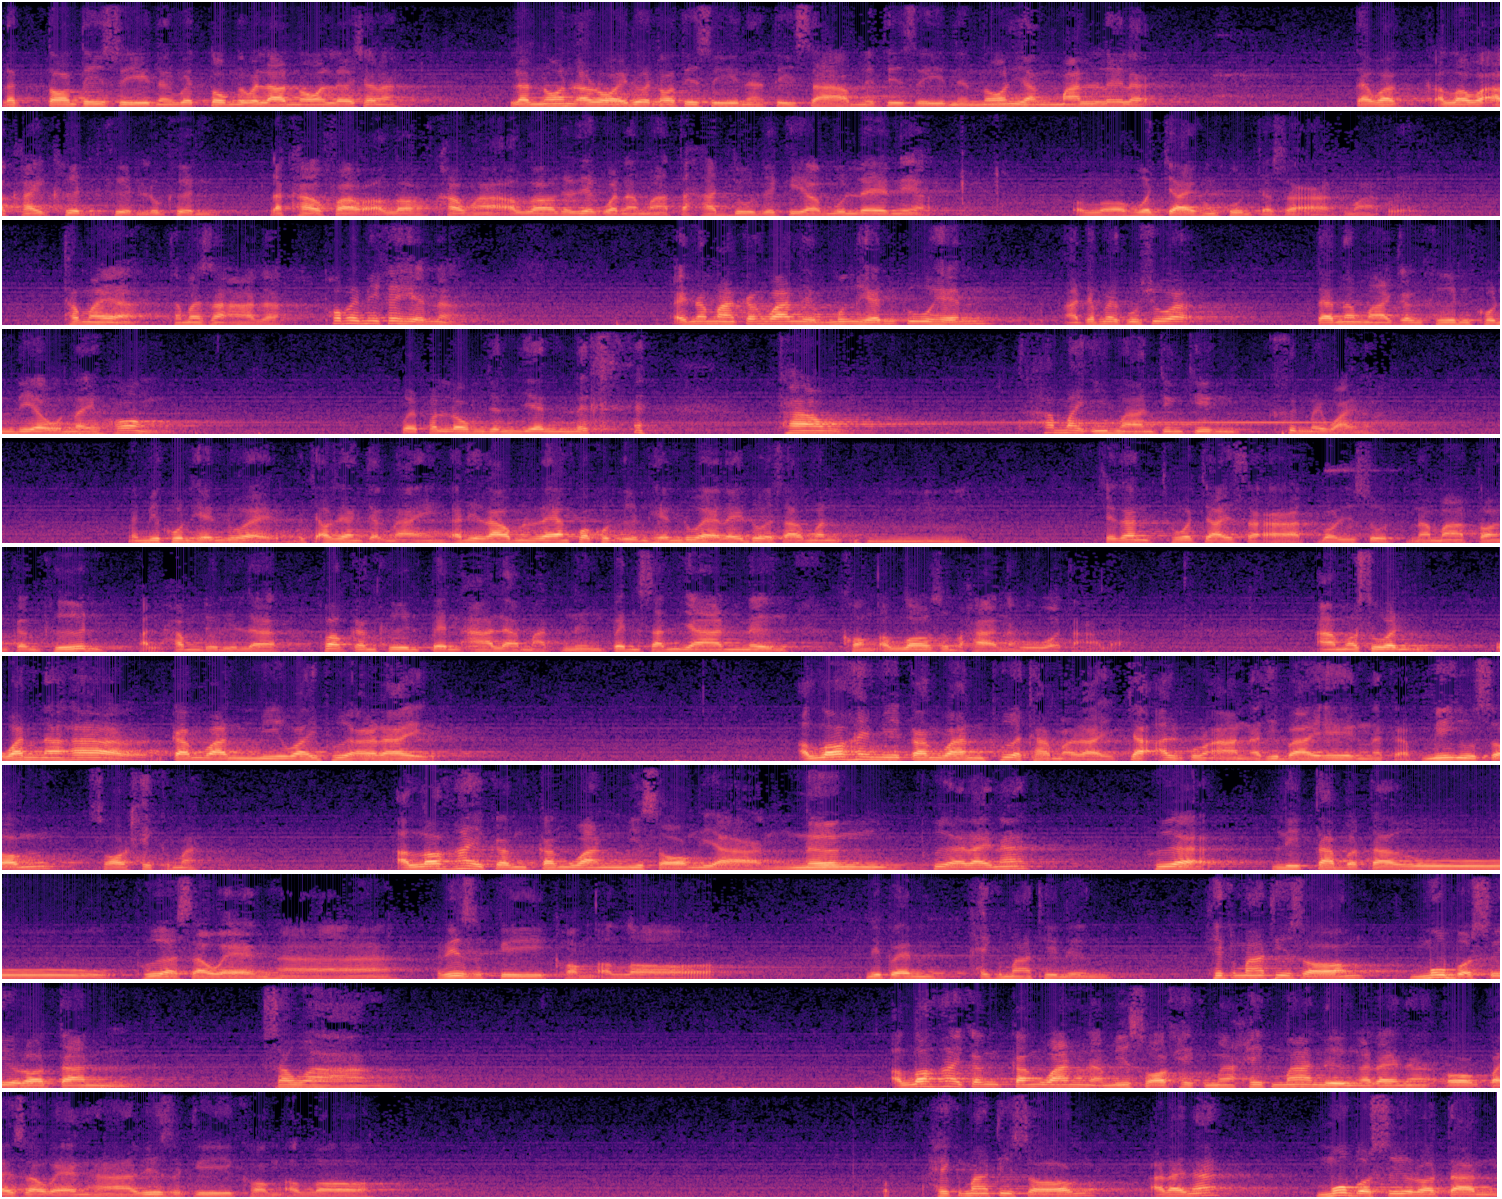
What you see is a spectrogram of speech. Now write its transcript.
แล้วตอนตีสี่เนี่ยไปตรงกับเวลานอนเลยใช่ไหมแล้วนอนอร่อยด้วยตอนตีสี่นะตีสามเนี่ยตีสี่เนี่ยนอนอย่างมันเลยแหละ แต่ว่าอัลลอฮ์ว่าอาใครขึ้นขึ้นลุกขึ้น แล้วเข้าเฝ้าอัลลอฮ์เข้าหาอัลลอฮ์จะเรียกว่านามาตะฮัดดูเดกิยามุลเลเนี่ยอัลลอฮ์หัวใจของคุณจะสะอาดมากเลยทำไมอะทำไมสะอาดอะ เพราะไม่มีใครเห็นอะ ไอ้นมากลางวันเนี่ยมึงเห็นกูเห็น อาจจะไม่กูชั่ว แต่นมากลางคืนคนเดียวในห้อง เปิดพัดลมเย็นๆนึกถ้าถ้าไม่อีมานจริง ๆ ขึ้นไม่ไหวนะมันมีคนเห็นด้วยมันจะเอาแรงจากไหน อันนี้เรามันแรงเพราะคนอื่นเห็นด้วยอะไรด้วยสามันฉะนั้นหัวใจสะอาดบริสุทธิ์นมาตอนกลางคืน อัลฮัมดุลิลลาห์ เพราะกลางคืนเป็นอาลามัดหนึ่ง เป็นสัญญาณหนึ่งของอัลลอฮฺสุบฮานาหูวาตาละอามาส่วนวันนาฮารกลางวันมีไว้เพื่ออะไรอัลลอฮ์ให้มีกลางวันเพื่อทำอะไร จะอัลกุรอานอธิบายเองนะครับ มีอยู่สองสองฮิกมะอัลลอฮ์ให้กลางกลางวันมีสองอย่างหนึ่งเพื่ออะไรนะ เพื่อลิตาบตาอู เพื่อแสวงหาริสกีของอัลลอฮ์นี่เป็นฮิกมาที่หนึ่งฮิกมาที่สองมุบซีรอตัน สว่างอัลลอฮ์ให้กลางกลางวันนะมีสอนฮิกมาฮิกมาหนึ่งอะไรนะ ออกไปแสวงหาริสกีของอัลลอฮ์ฮิกมาที่สองอะไรนะ มุบซีรอตัน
